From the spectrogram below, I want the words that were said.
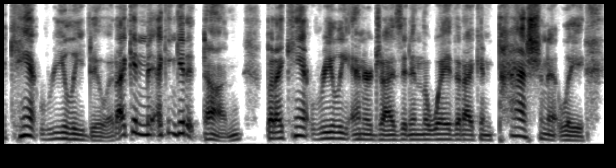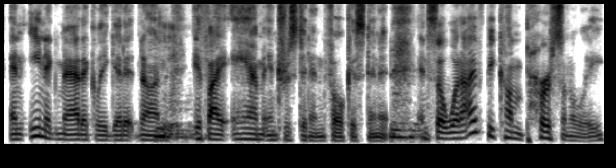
I can't really do it. I can I can get it done, but I can't really energize it in the way that I can passionately and enigmatically get it done mm-hmm. if I am interested and focused in it. Mm-hmm. And so what I've become personally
